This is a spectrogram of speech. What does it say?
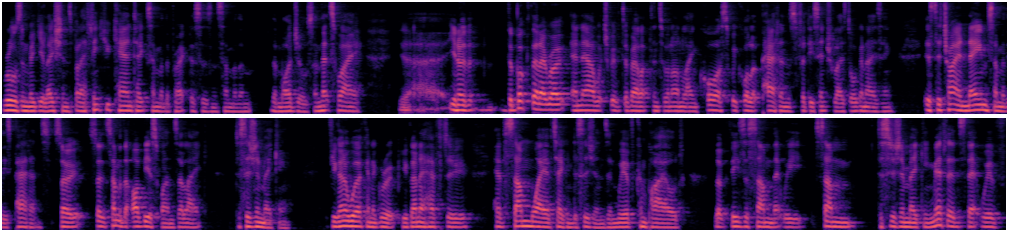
rules and regulations but i think you can take some of the practices and some of the, the modules. And that's why uh, you know the, the book that i wrote and now which we've developed into an online course we call it patterns for decentralized organizing is to try and name some of these patterns. So so some of the obvious ones are like decision making. If you're going to work in a group you're going to have to have some way of taking decisions. And we have compiled look these are some that we some decision making methods that we've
